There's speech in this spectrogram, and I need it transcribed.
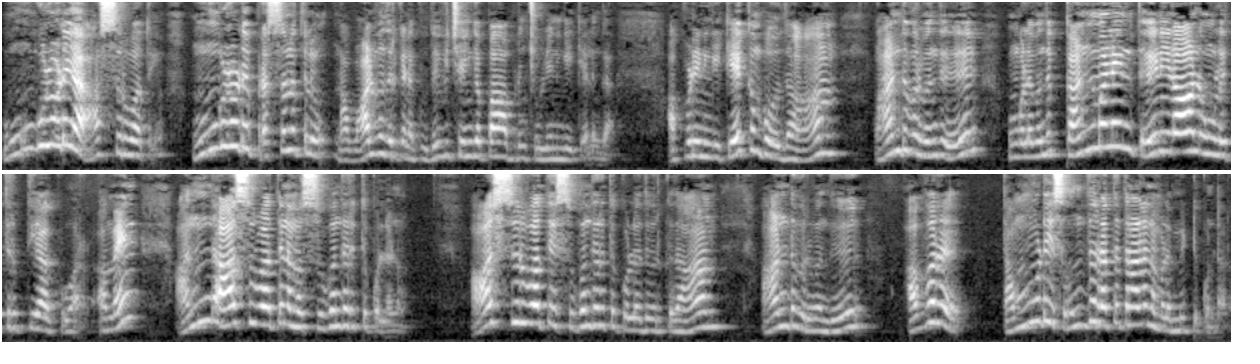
உங்களுடைய ஆசீர்வாதத்தையும் உங்களுடைய பிரசன்னத்திலும் நான் வாழ்வதற்கு எனக்கு உதவி செய்யுங்கப்பா அப்படின்னு சொல்லி நீங்கள் கேளுங்க. அப்படி நீங்கள் கேட்கும்போது தான் ஆண்டவர் வந்து உங்களை வந்து கண்மனின் தேனினால் உங்களை திருப்தியாக்குவார். ஆமேன் அந்த ஆசிர்வாதத்தை நம்ம சுதந்திரித்து கொள்ளணும். ஆசிர்வாதத்தை சுதந்திரித்து கொள்வதற்கு தான் ஆண்டவர் வந்து அவர் தம்முடைய சொந்த ரத்தத்தினால நம்மளை மீட்டு கொண்டார்.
